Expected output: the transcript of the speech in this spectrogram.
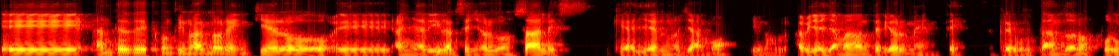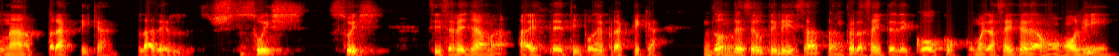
Eh, antes de continuar, Lorraine, quiero eh, añadir al señor González, que ayer nos llamó y nos había llamado anteriormente, preguntándonos por una práctica, la del swish, swish, si se le llama a este tipo de práctica, donde se utiliza tanto el aceite de coco como el aceite de ajonjolí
